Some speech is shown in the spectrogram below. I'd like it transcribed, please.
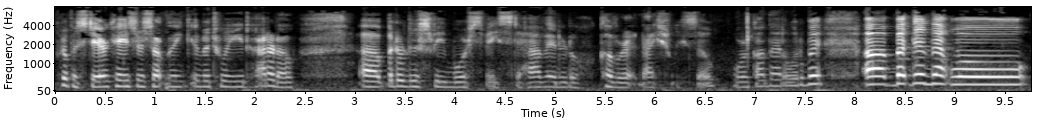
put up a staircase or something in between. I don't know. Uh, but it'll just be more space to have it. It'll cover it nicely. So work on that a little bit. Uh, but then that will,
